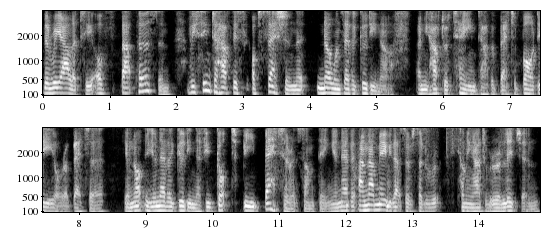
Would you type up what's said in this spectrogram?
the reality of that person. We seem to have this obsession that no one's ever good enough, and you have to attain to have a better body or a better. You're not. You're never good enough. You've got to be better at something. You're never. And that maybe that's sort sort of coming out of a religion,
